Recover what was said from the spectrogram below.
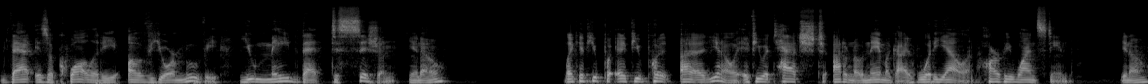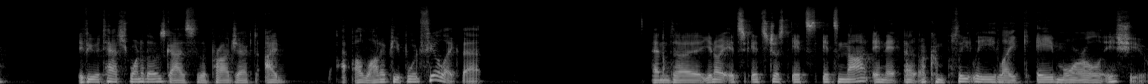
that is a quality of your movie. You made that decision, you know? Like if you put if you put uh you know, if you attached, I don't know, name a guy, Woody Allen, Harvey Weinstein, you know? If you attached one of those guys to the project, I a lot of people would feel like that. And uh you know, it's it's just it's it's not in a, a completely like amoral issue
